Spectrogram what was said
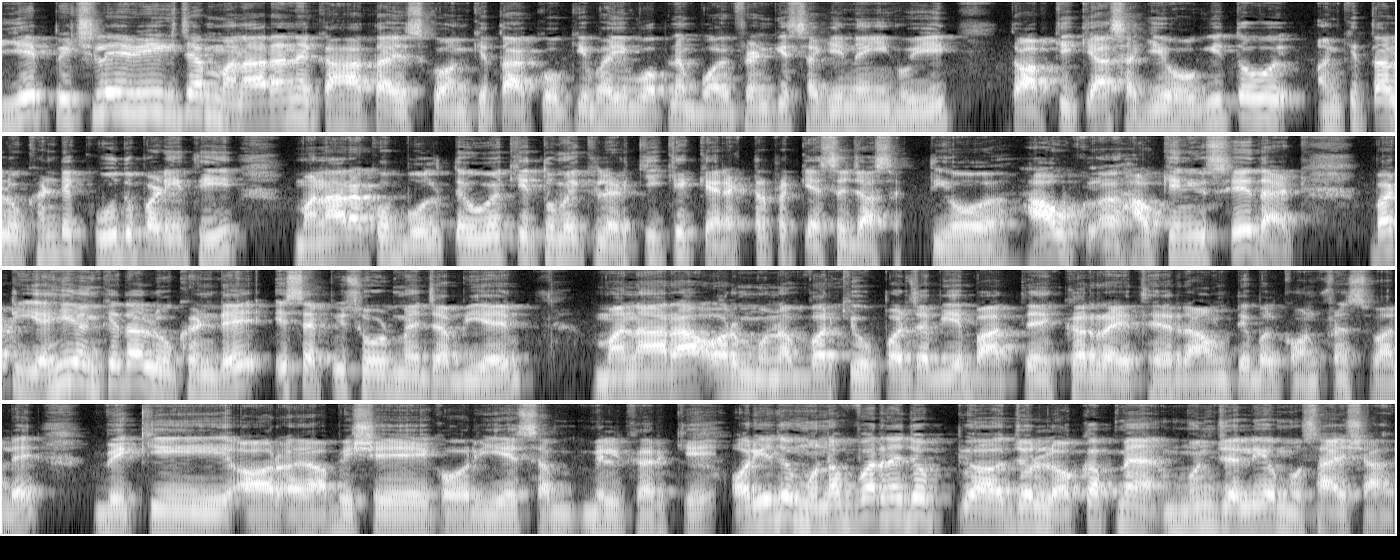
ये पिछले वीक जब मनारा ने कहा था इसको अंकिता को कि भाई वो अपने बॉयफ्रेंड की सगी नहीं हुई तो आपकी क्या सगी होगी? तो अंकिता लोखंडे कूद पड़ी थी मनारा को बोलते हुए कि तुम एक लड़की के कैरेक्टर पर कैसे जा सकती हो? How how can you say that but यही अंकिता लोखंडे इस एपिसोड में जब ये मनारा और मुनव्वर के ऊपर जब ये बातें कर रहे थे राउंड टेबल कॉन्फ्रेंस वाले, विकी और अभिषेक और ये सब मिल करके और ये जो मुनव्वर ने जो जो लॉकअप में मुंजली और मुसाइशा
